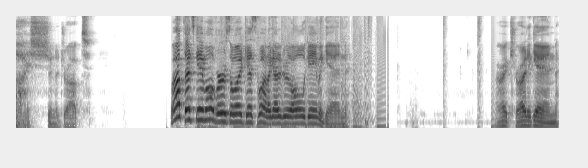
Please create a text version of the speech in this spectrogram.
Ah, I shouldn't have dropped. Well, that's game over, so I guess what? I gotta do the whole game again. Alright, try it again.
